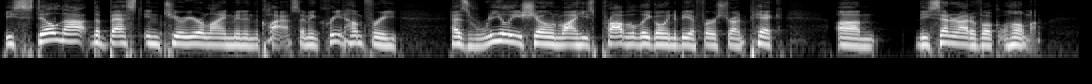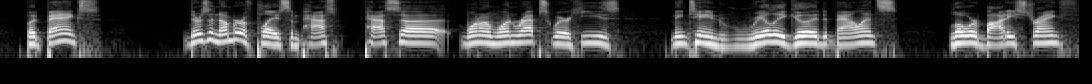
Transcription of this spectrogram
He's still not the best interior lineman in the class. I mean, Creed Humphrey has really shown why he's probably going to be a first round pick, um, the center out of Oklahoma. But Banks, there's a number of plays, some pass pass one on one reps where he's maintained really good balance, lower body strength,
